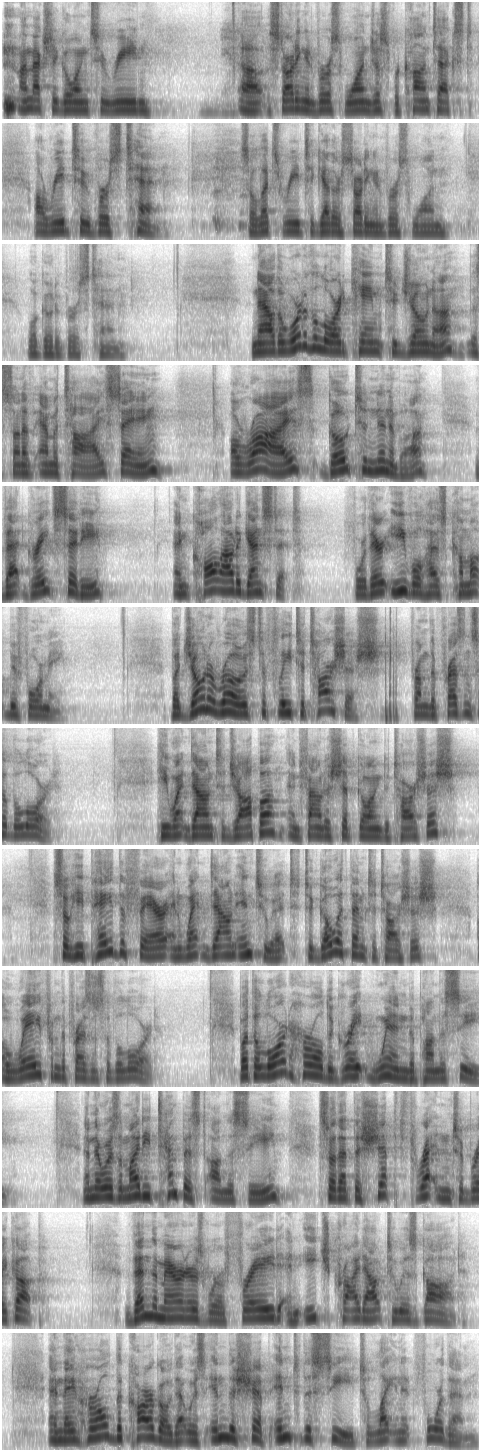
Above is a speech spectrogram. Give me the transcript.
I'm actually going to read, uh, starting in verse 1, just for context, I'll read to verse 10. So let's read together, starting in verse 1. We'll go to verse 10. Now the word of the Lord came to Jonah, the son of Amittai, saying, Arise, go to Nineveh, that great city, and call out against it, for their evil has come up before me. But Jonah rose to flee to Tarshish from the presence of the Lord. He went down to Joppa and found a ship going to Tarshish. So he paid the fare and went down into it to go with them to Tarshish, away from the presence of the Lord. But the Lord hurled a great wind upon the sea, and there was a mighty tempest on the sea, so that the ship threatened to break up. Then the mariners were afraid, and each cried out to his God. And they hurled the cargo that was in the ship into the sea to lighten it for them.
